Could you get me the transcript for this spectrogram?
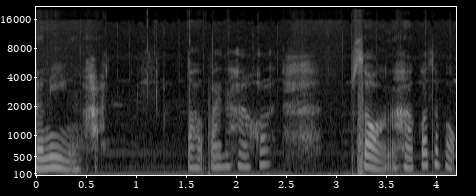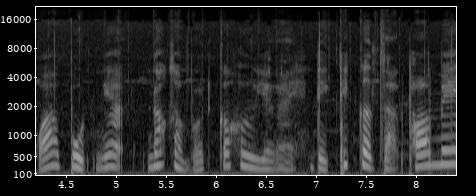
นั่นเองค่ะ ต่อไปนะคะข้อสองนะคะก็จะบอกว่าบุตรเนี่ยนอกสมรสก็คือยังไง เด็กที่เกิดจากพ่อแม่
